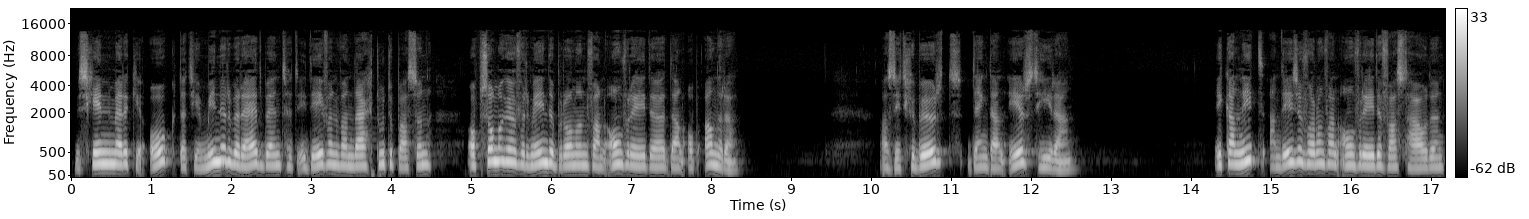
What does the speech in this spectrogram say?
Misschien merk je ook dat je minder bereid bent het idee van vandaag toe te passen op sommige vermeende bronnen van onvrede dan op andere. Als dit gebeurt, denk dan eerst hieraan. Ik kan niet aan deze vorm van onvrede vasthouden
